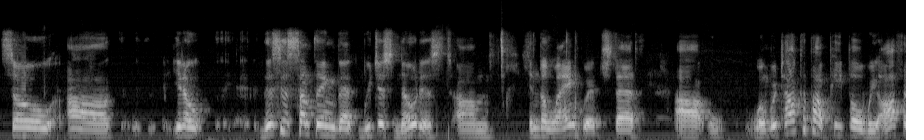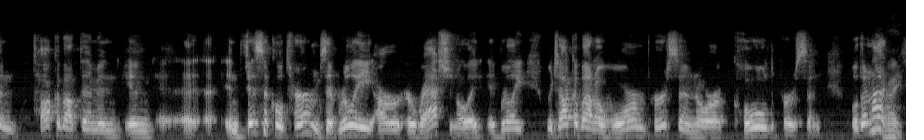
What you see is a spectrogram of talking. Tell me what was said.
so uh, you know, this is something that we just noticed um, in the language that uh, when we talk about people, we often talk about them in in uh, in physical terms that really are irrational. It, it, really we talk about a warm person or a cold person. Well, they're not. Right.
